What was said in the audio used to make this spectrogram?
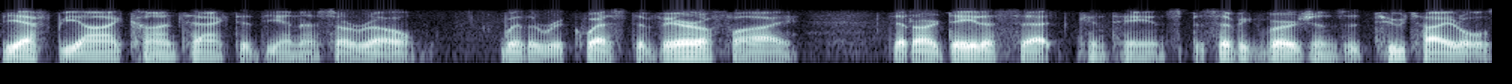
the FBI contacted the NSRL with a request to verify that our data set contains specific versions of two titles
